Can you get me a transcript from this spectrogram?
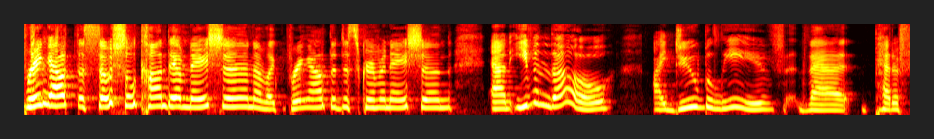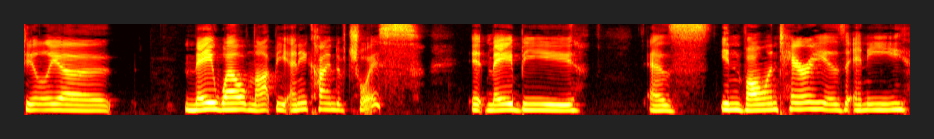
bring out the social condemnation. I'm like bring out the discrimination. And even though i do believe that pedophilia may well not be any kind of choice it may be as involuntary as any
